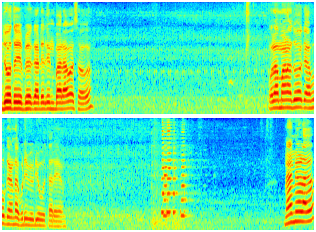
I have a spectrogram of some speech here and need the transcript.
જો તો એ બે ગાડી લઈને બહાર આવે છે હવે. ઓલા માણસ જોવે કે આખું ગાંડા ઘોડી વીડિયો ઉતારે એમ. ના મેળ આવ્યો?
